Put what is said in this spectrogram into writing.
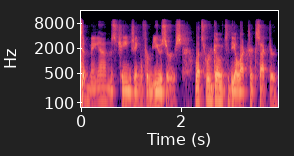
demands changing from users. Let's go to the electric sector.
